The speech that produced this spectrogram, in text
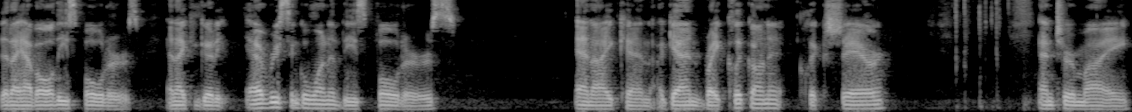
that I have all these folders and I can go to every single one of these folders and I can again right click on it, click share, enter my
